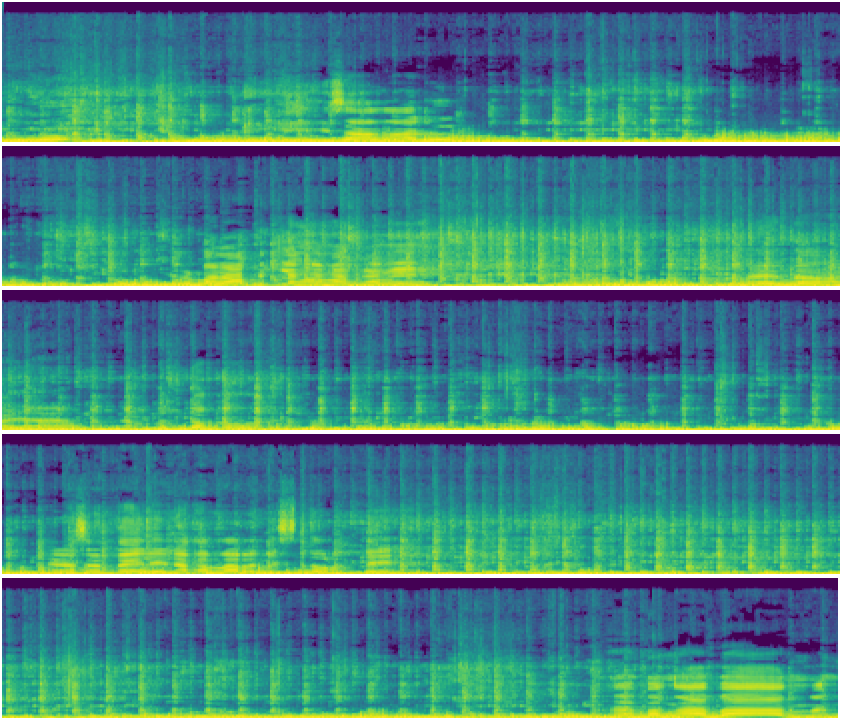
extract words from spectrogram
Oo. May misa ang alon. Pero malapit lang naman kami. Ito, ayan. Ang bundok ko. Yan Santa Elena Camarines Norte. Habang-habang ng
